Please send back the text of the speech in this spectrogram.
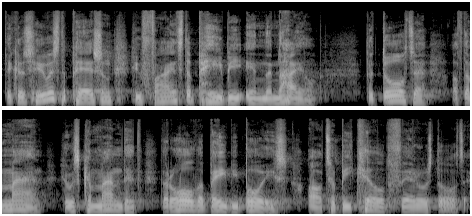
Because who is the person who finds the baby in the Nile? The daughter of the man who was commanded that all the baby boys are to be killed, Pharaoh's daughter.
